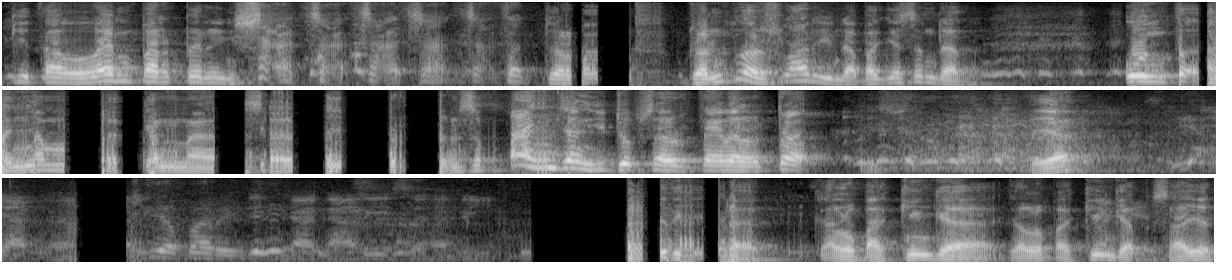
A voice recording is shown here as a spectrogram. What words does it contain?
kita lempar piring sat sat sat sat sat, sat dan itu harus lari tidak pakai sendal untuk hanya mendapatkan nasi dan sepanjang hidup sahur tewel tok ya kalau pagi enggak, kalau pagi enggak sayur.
